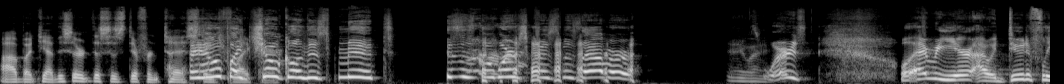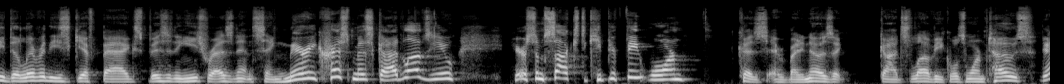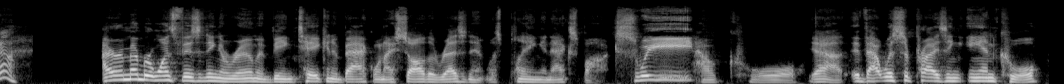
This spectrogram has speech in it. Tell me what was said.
Uh, but yeah, these are this is different. Uh, I hope I choke on this mint. This is the worst Christmas ever. Anyway. Worst. Well, every year I would dutifully deliver these gift bags, visiting each resident and saying, "Merry Christmas, God loves you. Here are some socks to keep your feet warm," because everybody knows that God's love equals warm toes. Yeah. I remember once visiting a room and being taken aback when I saw the resident was playing an Xbox. Sweet. How cool. Yeah, that was surprising and cool.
